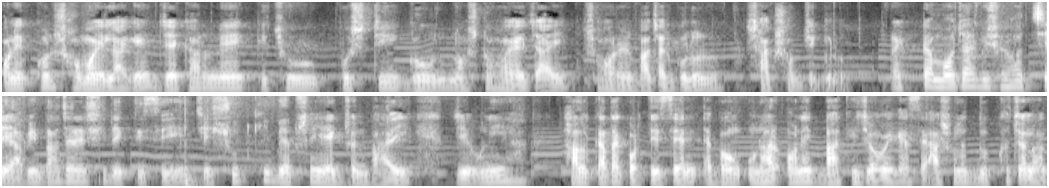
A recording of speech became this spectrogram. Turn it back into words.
অনেকক্ষণ সময় লাগে, যে কারণে কিছু পুষ্টি গুণ নষ্ট হয়ে যায় শহরের বাজারগুলোর শাকসবজিগুলো। একটা মজার বিষয় হচ্ছে, আমি বাজারে এসে দেখতেছি যে শুটকি ব্যবসায়ী একজন ভাই, যে উনি হালকাতা করতেছেন এবং ওনার অনেক বাকি জমে গেছে। আসলে দুঃখজনক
